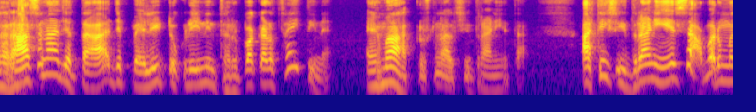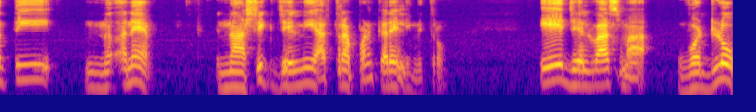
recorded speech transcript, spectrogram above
ધરાસણા જતા જે પહેલી ટુકડીની ધરપકડ થઈ હતી ને, એમાં કૃષ્ણલાલ સિદ્ધરાણી હતા. આથી સિદ્ધરાણીએ સાબરમતી અને નાસિક જેલની યાત્રા પણ કરેલી મિત્રો. એ જેલવાસમાં વડલો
